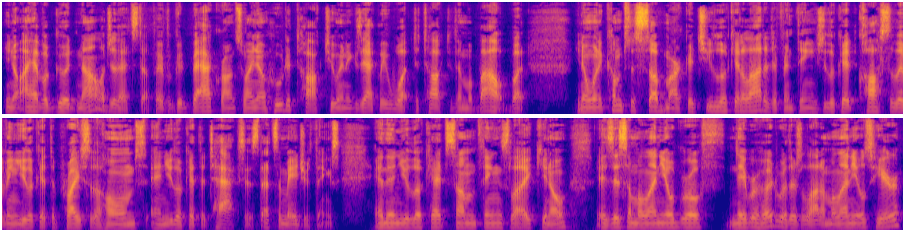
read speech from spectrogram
you know, I have a good knowledge of that stuff. I have a good background. So I know who to talk to and exactly what to talk to them about. But you know, when it comes to submarkets, you look at a lot of different things. You look at cost of living, you look at the price of the homes, and you look at the taxes. That's the major things. And then you look at some things like, you know, is this a millennial growth neighborhood where there's a lot of millennials here?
